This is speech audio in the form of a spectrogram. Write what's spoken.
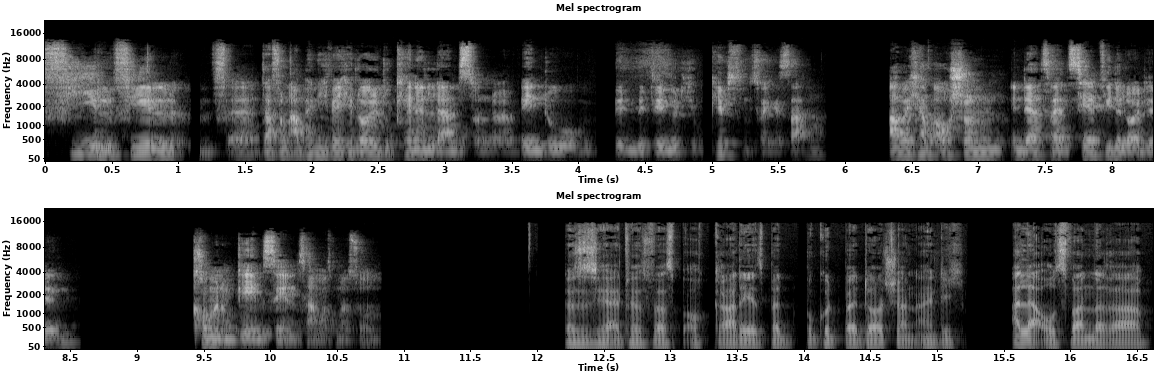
viel, viel äh, davon abhängig, welche Leute du kennenlernst und äh, wen du, mit wem du dich umgibst und solche Sachen. Aber ich habe auch schon in der Zeit sehr viele Leute kommen und gehen sehen, sagen wir es mal so. Das ist ja etwas, was auch gerade jetzt bei gut bei Deutschland eigentlich alle Auswanderer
